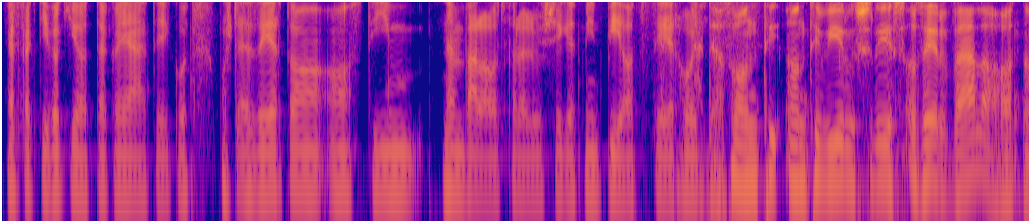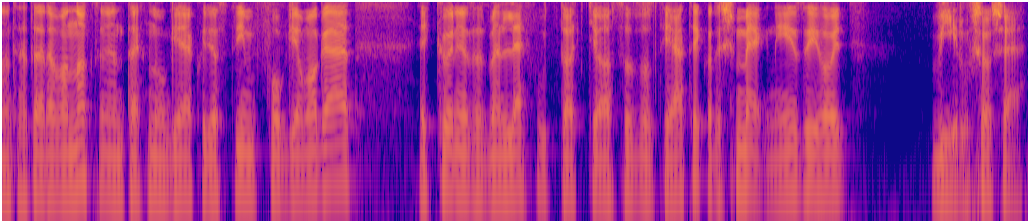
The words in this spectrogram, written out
effektíve kiadták a játékot. Most ezért a, a Steam nem vállalt felelősséget, mint piactér, hogy... Hát de az anti, antivírus rész azért vállalhatna, tehát erre vannak olyan technológiák, hogy a Steam fogja magát, egy környezetben lefuttatja azt az adott játékot, és megnézi, hogy vírusos-e.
